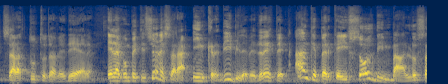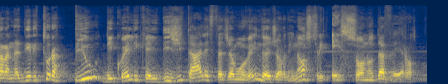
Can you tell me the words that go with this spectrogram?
sarà tutto da vedere. E la competizione sarà incredibile, vedrete, anche perché i soldi in ballo saranno addirittura più di quelli che il digitale sta già muovendo ai giorni nostri e sono davvero.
